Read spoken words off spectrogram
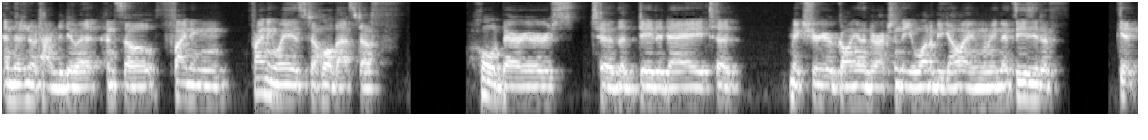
and there's no time to do it. And so finding finding ways to hold that stuff, hold barriers to the day to day to make sure you're going in the direction that you want to be going. I mean, it's easy to get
